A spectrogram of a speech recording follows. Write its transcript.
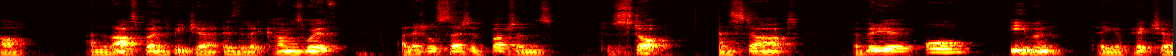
Ah, and the last bonus feature is that it comes with a little set of buttons to stop and start a video or even take a picture.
